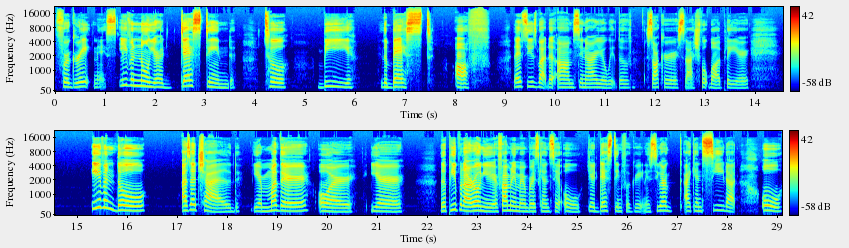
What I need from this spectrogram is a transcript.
for greatness, even though you're destined to be the best of let's use back the um scenario with the soccer slash football player. Even though as a child your mother or your the people around you, your family members can say, "Oh, you're destined for greatness." You are. I can see that. Oh,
